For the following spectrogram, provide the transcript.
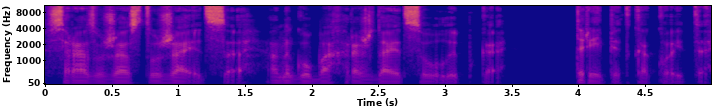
сразу же остужается, а на губах рождается улыбка. Трепет какой-то.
